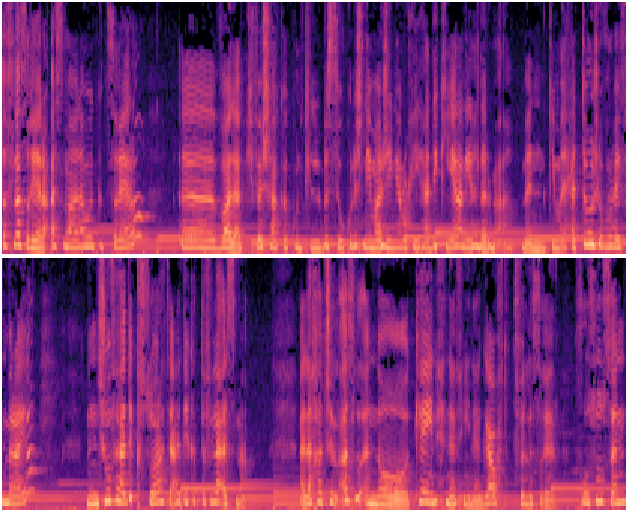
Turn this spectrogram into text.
طفلة صغيرة اسمع أنا وين كنت صغيرة آه voilà كيفاش هكا كنت نلبس وكلش نيماجيني روحي هذيك هي راني نهضر معاها. من كيما حتى نشوف روحي في المرايه نشوف هذيك الصورة تاع هذيك الطفلة اسمع على خاطر الأصل إنه كاين حنا فينا كاع واحد الطفل صغير خصوصا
